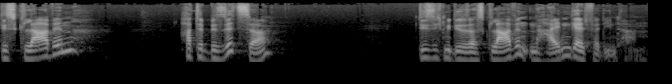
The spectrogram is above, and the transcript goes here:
die Sklavin hatte Besitzer, die sich mit dieser Sklavin ein Heidengeld verdient haben.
